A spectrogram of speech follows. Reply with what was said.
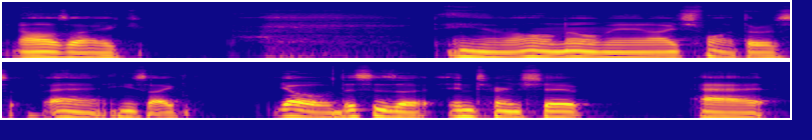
And I was like, damn, I don't know, man. I just want to throw this event. He's like, yo, this is an internship at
